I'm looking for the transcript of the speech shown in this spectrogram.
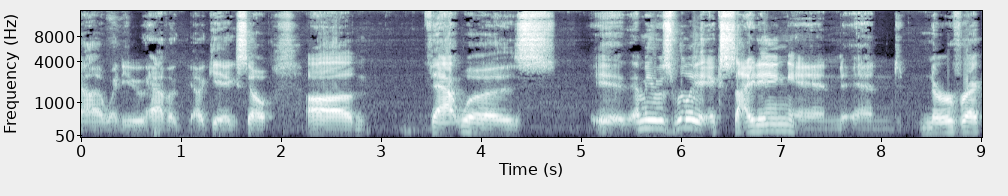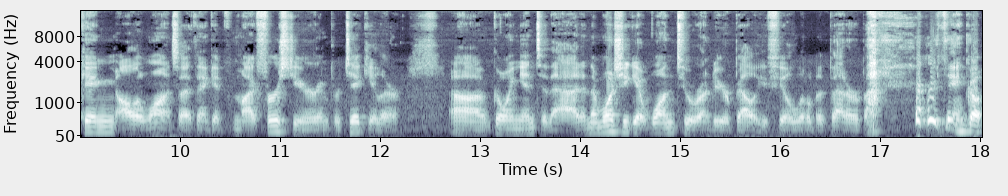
Uh, when you have a, a gig, so um, that was it, I mean, it was really exciting and and nerve wracking all at once. I think it, my first year in particular, uh, going into that, and then once you get one tour under your belt, you feel a little bit better about everything. Go,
